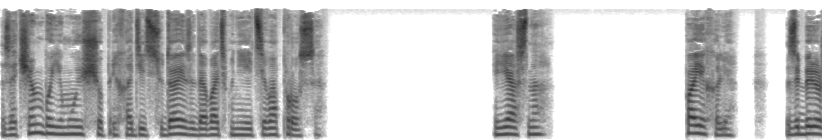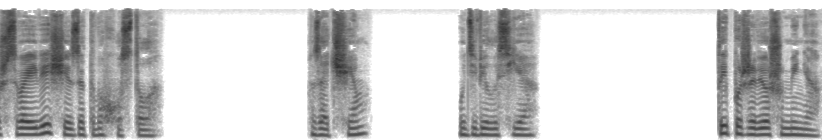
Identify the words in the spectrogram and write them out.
Зачем бы ему еще приходить сюда и задавать мне эти вопросы? Ясно. Поехали. Заберешь свои вещи из этого хостела. Зачем? Удивилась я ты поживешь у меня.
